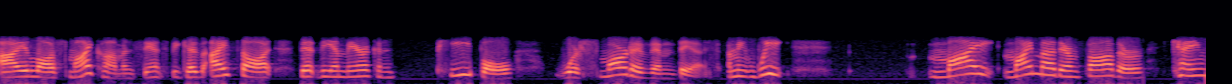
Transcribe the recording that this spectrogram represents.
I lost my common sense because I thought that the American people were smarter than this. I mean, we my my mother and father came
